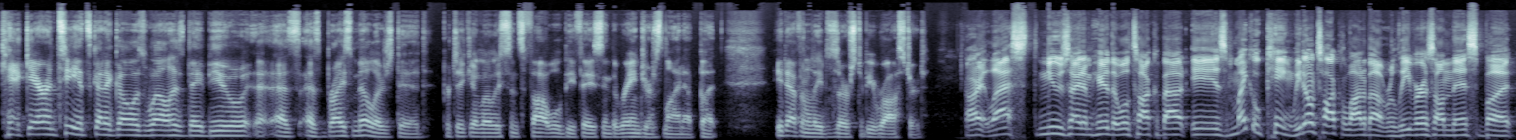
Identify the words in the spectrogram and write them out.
Can't guarantee it's going to go as well his debut uh, as as Bryce Miller's did, particularly since Pfaadt will be facing the Rangers lineup. But he definitely deserves to be rostered. All right, last news item here that we'll talk about is Michael King. We don't talk a lot about relievers on this, but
